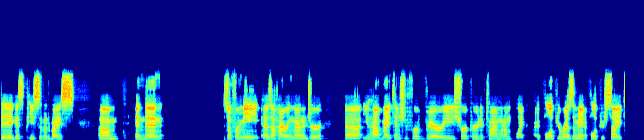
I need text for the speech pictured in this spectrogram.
biggest piece of advice. Um, and then, so for me as a hiring manager, uh, you have my attention for a very short period of time. When I'm like, I pull up your resume, I pull up your site.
